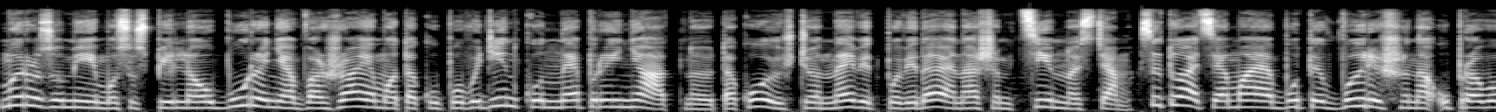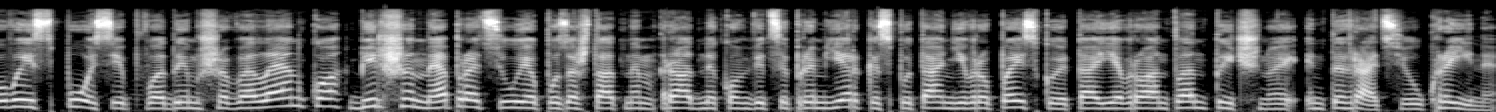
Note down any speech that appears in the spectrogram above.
Ми розуміємо суспільне обурення, вважаємо таку поведінку неприйнятною, такою, що не відповідає нашим цінностям. Ситуація має бути вирішена у правовий спосіб. Вадим Шевеленко більше не працює позаштатним радником віцепрем'єрки з питань європейської та євроатлантичної інтеграції України.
